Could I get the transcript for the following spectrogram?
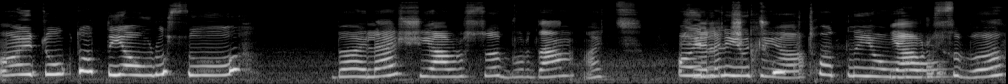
ay çok tatlı yavrusu. Böyle şu yavrusu buradan ay şöyle çıkıyor. Çok tatlı yavru. Yavrusu bu.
